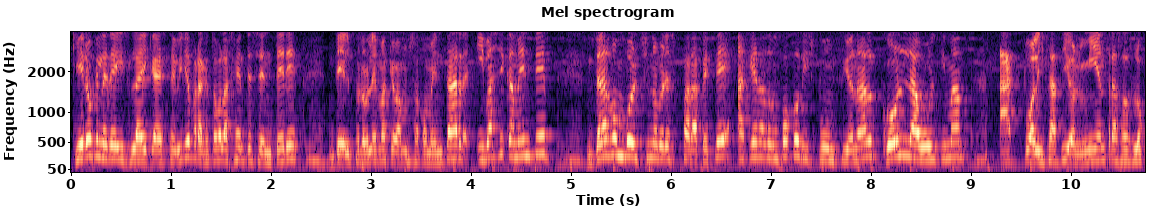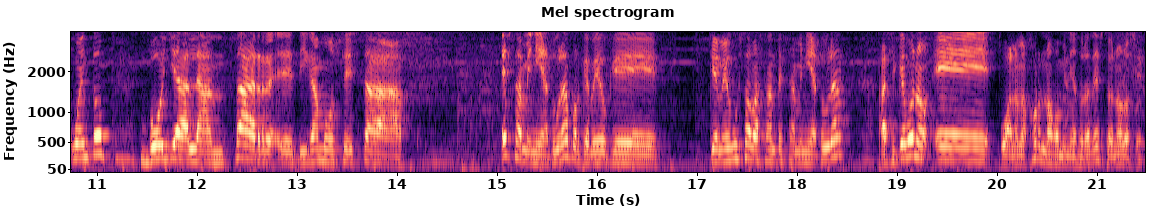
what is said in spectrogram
Quiero que le deis like a este vídeo para que toda la gente se entere del problema que vamos a comentar. Y básicamente, Dragon Ball Xenoverse para PC ha quedado un poco disfuncional con la última actualización. Mientras os lo cuento, voy a lanzar, eh, digamos, esta... Esta miniatura porque veo que... Que me gusta bastante esta miniatura Así que bueno, eh, o a lo mejor no hago miniatura de esto, no lo sé.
